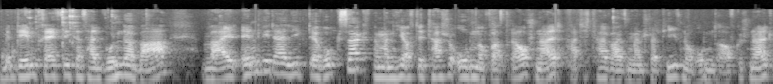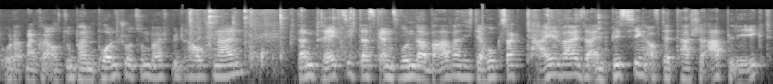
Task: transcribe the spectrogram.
mit dem trägt sich das halt wunderbar, weil entweder liegt der Rucksack, wenn man hier auf die Tasche oben noch was draufschnallt, hatte ich teilweise mein Stativ noch oben drauf geschnallt, oder man kann auch super einen Poncho zum Beispiel draufschnallen, dann trägt sich das ganz wunderbar, weil sich der Rucksack teilweise ein bisschen auf der Tasche ablegt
